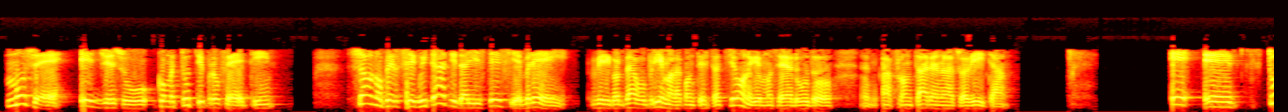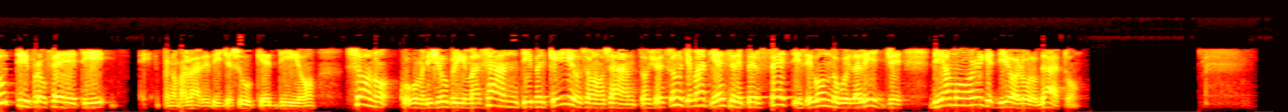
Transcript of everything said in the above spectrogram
Mosè e Gesù, come tutti i profeti, sono perseguitati dagli stessi ebrei. Vi ricordavo prima la contestazione che Mosè ha dovuto eh, affrontare nella sua vita. E eh, tutti i profeti, per non parlare di Gesù che è Dio, sono, come dicevo prima, santi perché io sono santo, cioè sono chiamati a essere perfetti secondo quella legge di amore che Dio ha loro dato.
